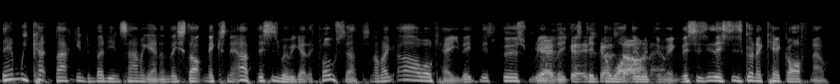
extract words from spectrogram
then we cut back into Buddy and Sam again, and they start mixing it up. This is where we get the close-ups, and I'm like, oh, okay. They, this first reel, Yeah, they just didn't know what they were now. doing. This is this is going to kick off now,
